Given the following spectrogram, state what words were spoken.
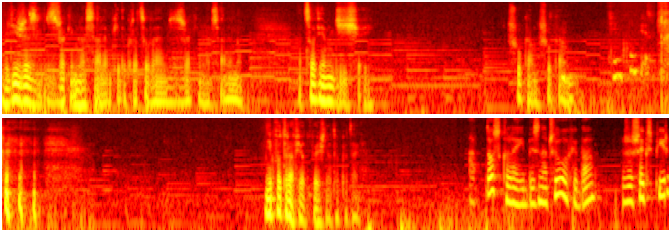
w Lirze z, z Jacques'em Lasalem, kiedy pracowałem z Jacques'em Lasalem, a co wiem dzisiaj? Szukam, szukam. Dziękuję. Nie potrafię odpowiedzieć na to pytanie. A to z kolei by znaczyło chyba, że Szekspir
